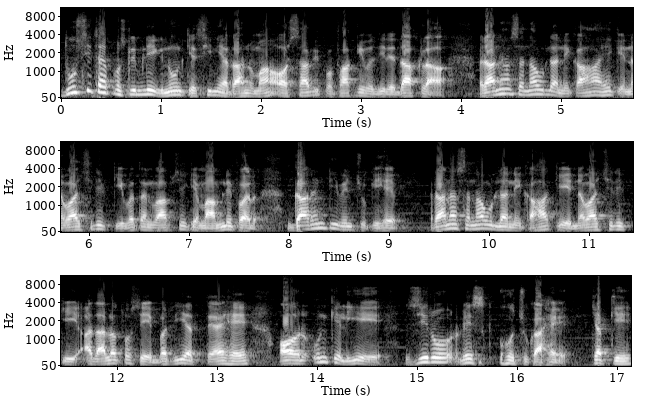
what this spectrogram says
दूसरी तरफ़ मुस्लिम लीग नून के सीनियर रहनुमा और सबक वफाकी वज़ीर दाखिला राना सनाउल्ला ने कहा है कि नवाज़ शरीफ की वतन वापसी के मामले पर गारंटी मिल चुकी है। राना सनाउल्ला ने कहा कि नवाज़ शरीफ की अदालतों से बर्रियत तय है और उनके लिए ज़ीरो रिस्क हो चुका है। जबकि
